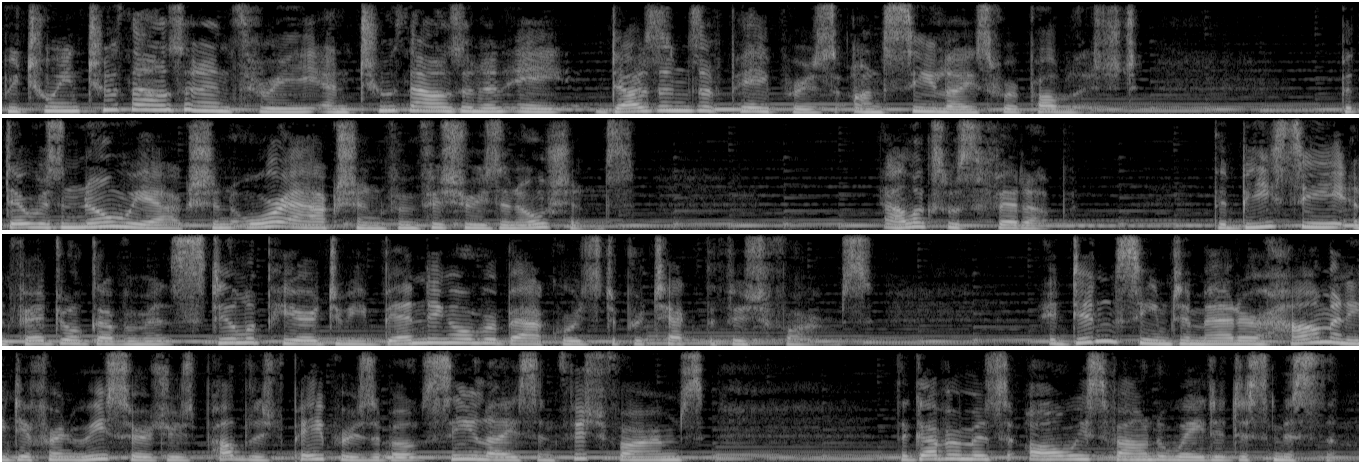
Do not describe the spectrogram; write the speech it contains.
Between 2003 and 2008, dozens of papers on sea lice were published. But there was no reaction or action from Fisheries and Oceans. Alex was fed up. The BC and federal governments still appeared to be bending over backwards to protect the fish farms. It didn't seem to matter how many different researchers published papers about sea lice and fish farms, the governments always found a way to dismiss them.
